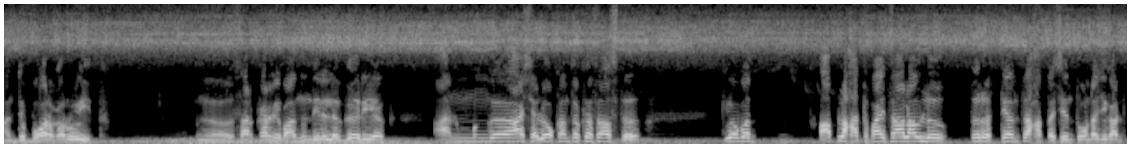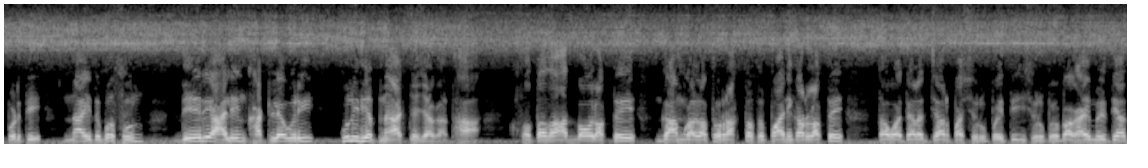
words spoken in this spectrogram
आणि ते पोरगा रोहित. सरकारने बांधून दिलेलं घर एक आणि मग अशा लोकांचं कसं असतं की बाबा आपलं हातपाय चालवलं तरच त्यांचं हाताची तोंडाची गाठ पडते. नाही तर बसून देरे हालीन खाटल्यावरी कुणी देत नाही आजच्या जगात. हा. स्वतःचा हातभाव लागतंय घाम घालावं लागतो रक्ताचं पाणी करावं लागतंय. तेव्हा त्याला चार पाचशे रुपये तीनशे रुपये बघाय मिळतात.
